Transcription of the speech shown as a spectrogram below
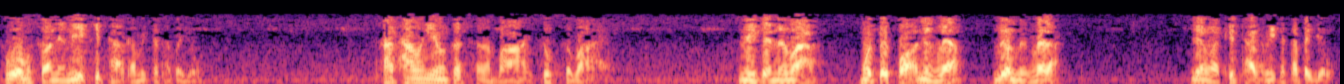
พระองค์สอนอย่างนี้คิดถาทำมิจะทำประโยชน์ถ้าทำอย่างนี้มันก็สบายสุขสบาย นี่เป็นนั้นว่า หมดไปเปาะหนึ่งแล้ว เรื่องหนึ่งแล้วล่ะ เรื่องว่าทิฏฐาธรรมิกตประโยชน์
